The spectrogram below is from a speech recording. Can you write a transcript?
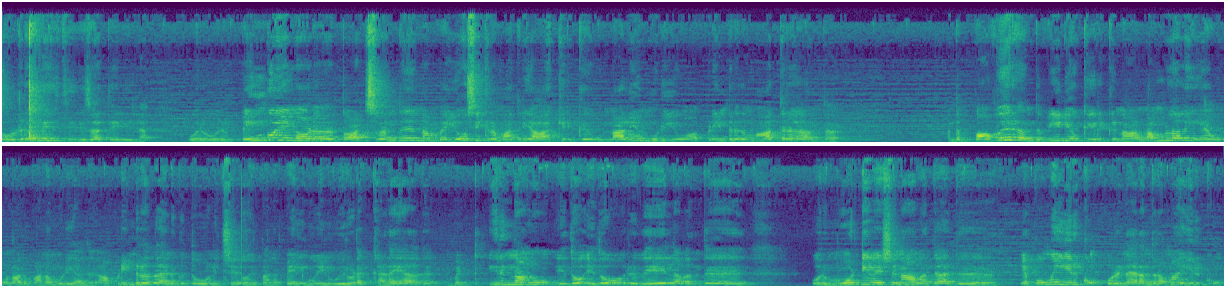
சொல்கிறதுனே சீரியஸாக தெரியல. ஒரு ஒரு பெங்குயினோட தாட்ஸ் வந்து நம்ம யோசிக்கிற மாதிரி ஆக்கியிருக்கு. உன்னாலையும் முடியும் அப்படின்றத மாத்திர அந்த அந்த பவர் அந்த வீடியோக்கு இருக்குன்னா நம்மளால ஏன் ஓனர் பண்ண முடியாது? அப்படின்றது தான் எனக்கு தோணுச்சு. ஸோ இப்போ அந்த பெண்குயின் உயிரோட கிடையாது. பட் இருந்தாலும் ஏதோ ஏதோ ஒரு வேல வந்து ஒரு மோட்டிவேஷனாக வந்து அது எப்போவுமே இருக்கும். ஒரு நிரந்தரமாக இருக்கும்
